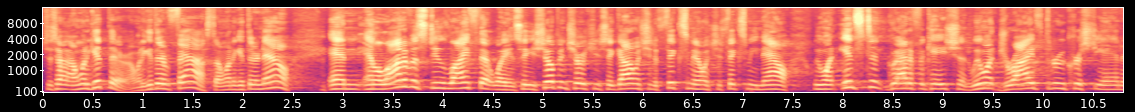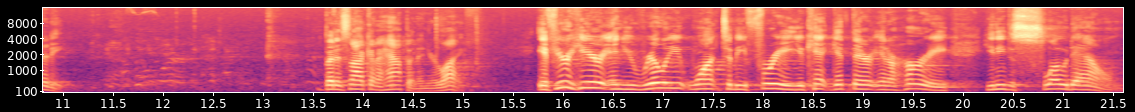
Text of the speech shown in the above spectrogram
Just how I want to get there. I want to get there fast. I want to get there now. And, and a lot of us do life that way. And so you show up in church, and you say, God, I want you to fix me. I want you to fix me now. We want instant gratification. We want drive through Christianity. But it's not going to happen in your life. If you're here and you really want to be free, you can't get there in a hurry. You need to slow down.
